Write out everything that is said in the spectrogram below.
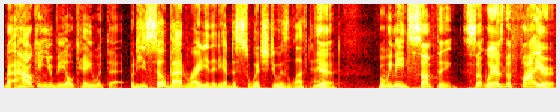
But how can you be okay with that? but he's so bad righty that he had to switch to his left hand. Yeah. But we need something. So where's the fire?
